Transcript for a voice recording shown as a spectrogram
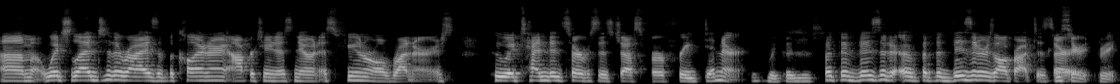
Um, which led to the rise of the culinary opportunists known as funeral runners, who attended services just for a free dinner. Oh my goodness. But the visitor, uh, but the visitors all brought dessert. Dessert. Right.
